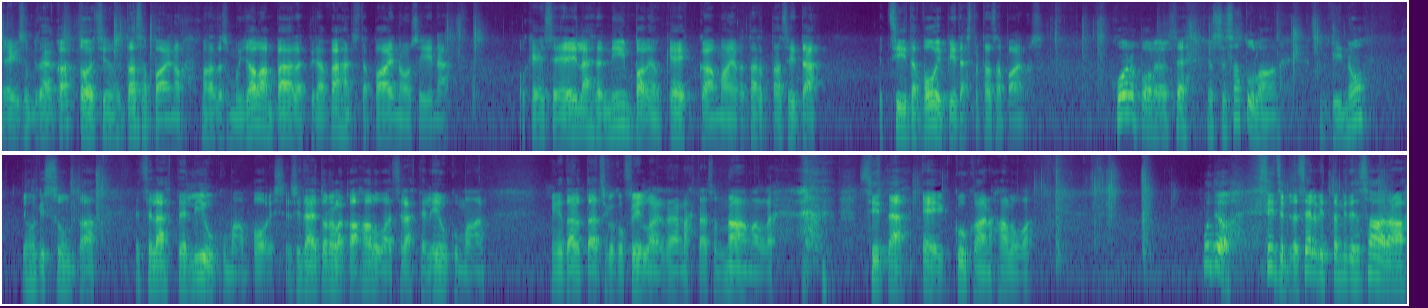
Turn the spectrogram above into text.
Eli sun pitää katsoa, että siinä on se tasapaino. Mä laitan sen mun jalan päälle, pidän vähän sitä painoa siinä. Okei, se ei lähde niin paljon keikkaamaan, joka tarkoittaa sitä, että siitä voi pitää sitä tasapainossa. Huono puoli on se, jos se satula on vino johonkin suuntaan, että se lähtee liukumaan pois. Ja sitä ei todellakaan halua, että se lähtee liukumaan, mikä tarkoittaa, että se koko fillari rämähtää sun naamalle. sitä ei kukaan halua. Mut joo, sit se pitää selvittää, miten se saadaan.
